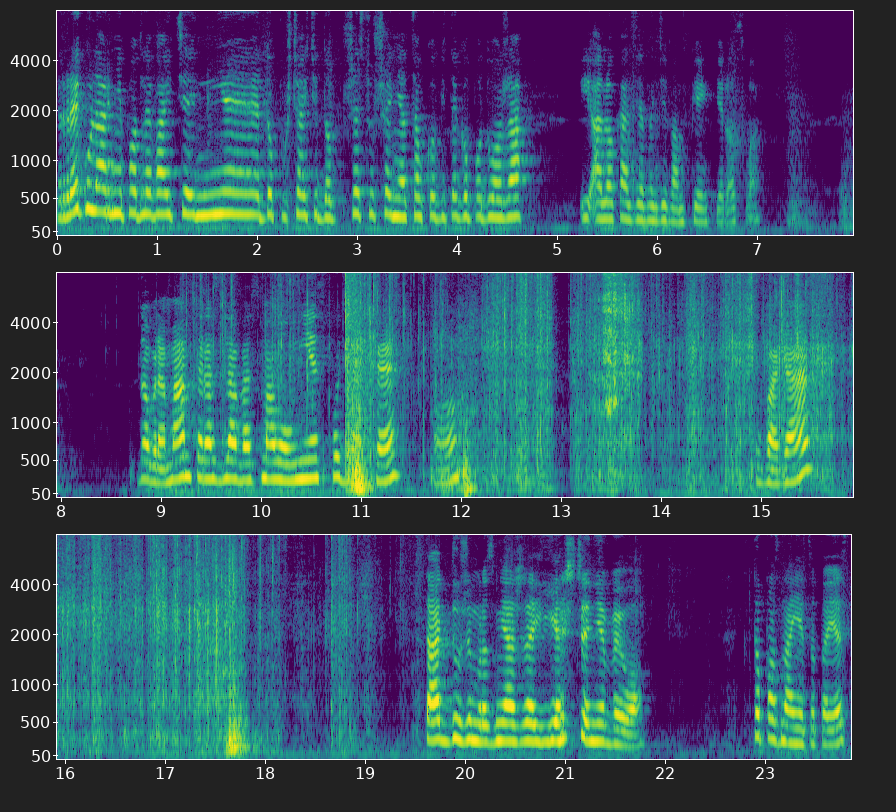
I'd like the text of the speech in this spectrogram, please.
regularnie podlewajcie, nie dopuszczajcie do przesuszenia całkowitego podłoża i alokazja będzie Wam pięknie rosła. Dobra, mam teraz dla Was małą niespodziankę. O. Uwaga. Tak dużym rozmiarze jeszcze nie było. Kto poznaje, co to jest?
